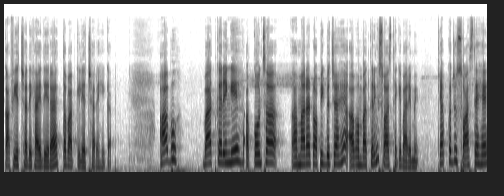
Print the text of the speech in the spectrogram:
काफ़ी अच्छा दिखाई दे रहा है, तब आपके लिए अच्छा रहेगा। अब बात करेंगे अब कौन सा हमारा टॉपिक बचा है? अब हम बात करेंगे स्वास्थ्य के बारे में। कि आपका जो स्वास्थ्य है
